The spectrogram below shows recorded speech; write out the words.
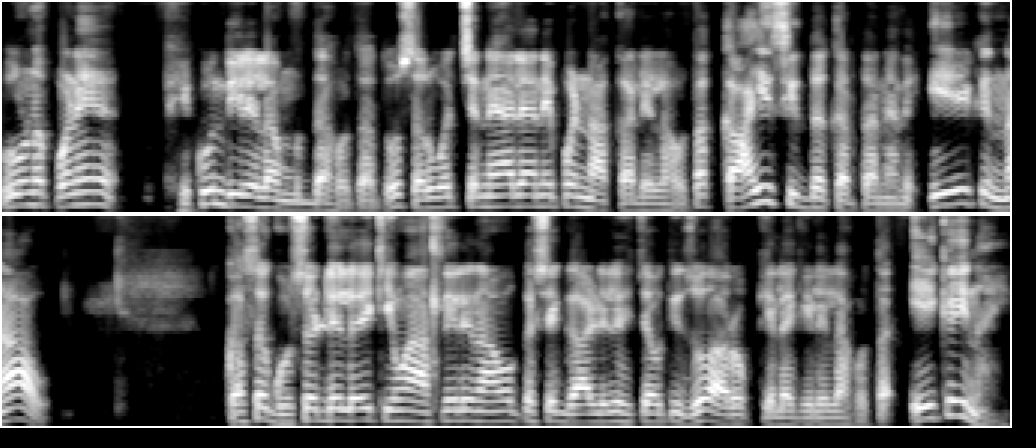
पूर्णपणे फेकून दिलेला मुद्दा होता तो सर्वोच्च न्यायालयाने पण नाकारलेला होता काही सिद्ध करता नाही. एक नाव कसं घुसडलेलं आहे किंवा असलेले नावं कसे गाळलेले ह्याच्यावरती जो आरोप केला गेलेला होता एकही नाही.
